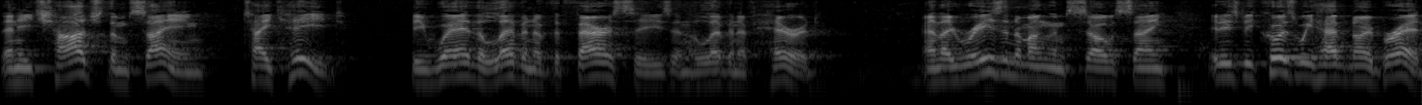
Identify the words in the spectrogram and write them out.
Then he charged them, saying, Take heed, beware the leaven of the Pharisees and the leaven of Herod. And they reasoned among themselves, saying, It is because we have no bread.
